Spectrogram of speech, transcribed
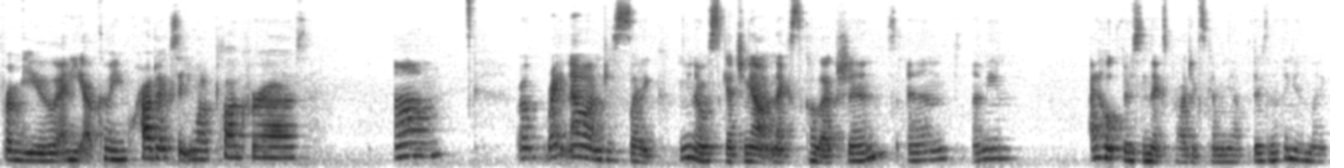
from you? Any upcoming projects that you want to plug for us? Um, well, right now I'm just like you know sketching out next collections, and I mean, I hope there's next projects coming up. But there's nothing in like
